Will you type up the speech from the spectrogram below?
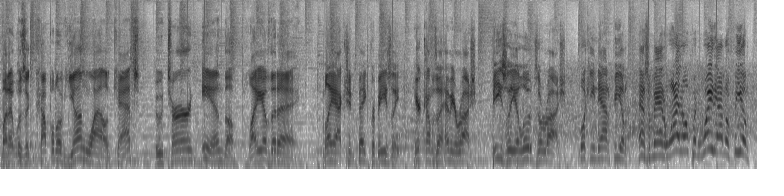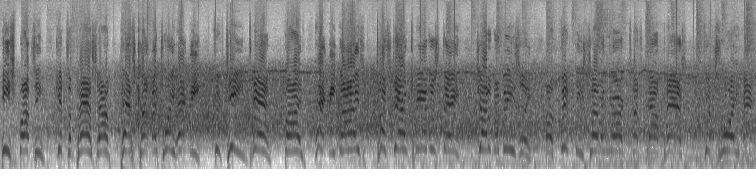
But it was a couple of young Wildcats who turned in the play of the day. Play action fake for Beasley. Here comes a heavy rush. Beasley eludes the rush. Looking downfield, has a man wide open, way down the field. He spots him, gets a pass out. Pass caught by Troy Hackney. 15, 10, 5. Hackney dives. Touchdown, Kansas State. Jonathan Beasley, a 57-yard touchdown pass to Troy Hackney.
